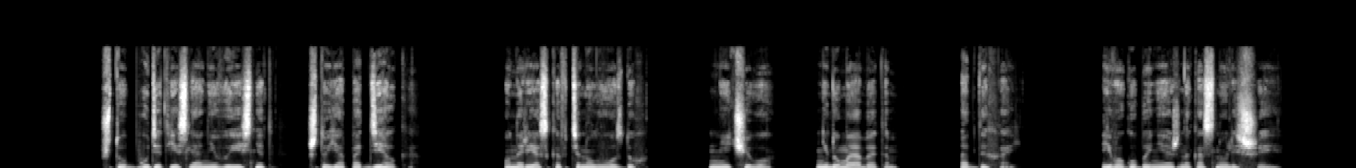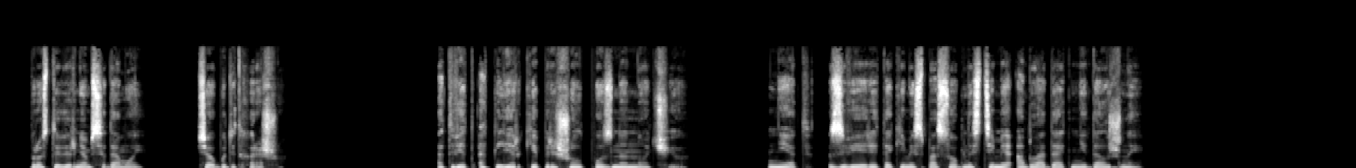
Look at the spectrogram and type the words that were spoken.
Что будет, если они выяснят, что я подделка? Он резко втянул воздух. Ничего, не думай об этом. Отдыхай. Его губы нежно коснулись шеи. Просто вернемся домой. Все будет хорошо. Ответ от Лерки пришел поздно ночью. Нет, звери такими способностями обладать не должны.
